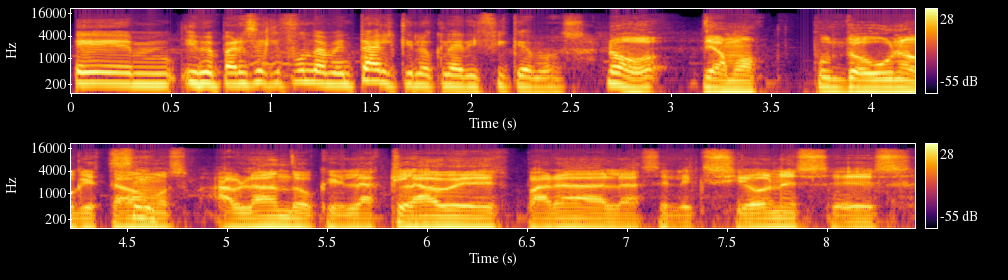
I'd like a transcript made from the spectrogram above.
Eh, y me parece que es fundamental que lo clarifiquemos. No, digamos, punto uno que estábamos hablando, que las claves para las elecciones es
